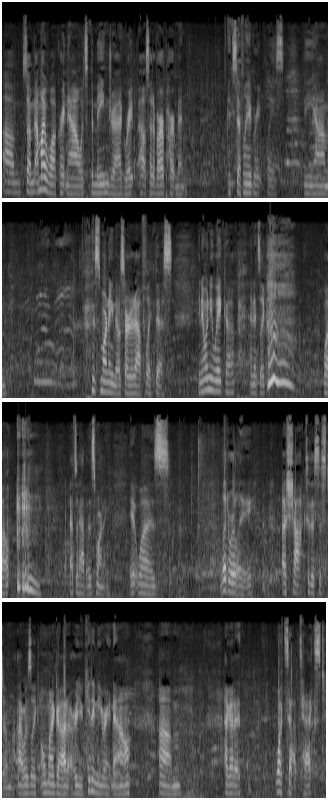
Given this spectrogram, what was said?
Um, so I'm on my walk right now. It's the main drag right outside of our apartment. It's definitely a great place. The um, this morning though started off like this. You know when you wake up and it's like, well, that's what happened this morning. It was literally a shock to the system. I was like, oh my God, are you kidding me right now? Um, I got a WhatsApp text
